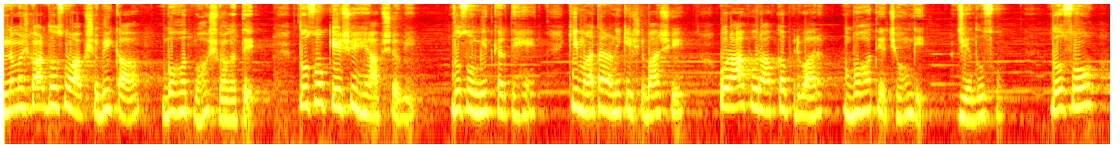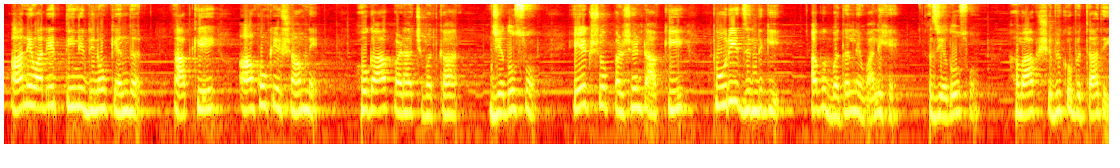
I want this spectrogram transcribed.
नमस्कार दोस्तों, आप सभी का बहुत बहुत स्वागत है। दोस्तों, कैसे हैं आप सभी? दोस्तों, उम्मीद करते हैं कि माता रानी के आशीर्वाद से और आप और आपका परिवार बहुत ही अच्छे होंगे। जी हाँ दोस्तों। दोस्तों, आने वाले तीन दिनों के अंदर आपके आँखों के सामने होगा बड़ा चमत्कार। जी हाँ दोस्तों, एक सौ परसेंट आपकी पूरी ज़िंदगी अब बदलने वाली है। जी हाँ दोस्तों, हम आप सभी को बता दें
